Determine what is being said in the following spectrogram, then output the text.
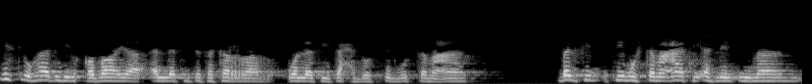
مثل هذه القضايا التي تتكرر والتي تحدث في المجتمعات. بل في مجتمعات أهل الإيمان.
